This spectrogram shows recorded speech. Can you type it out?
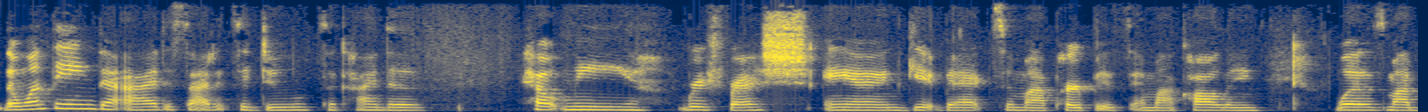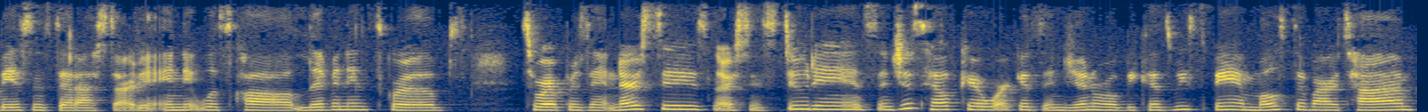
The one thing that I decided to do to kind of help me refresh and get back to my purpose and my calling was my business that I started. And it was called Living in Scrubs to represent nurses, nursing students, and just healthcare workers in general because we spend most of our time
